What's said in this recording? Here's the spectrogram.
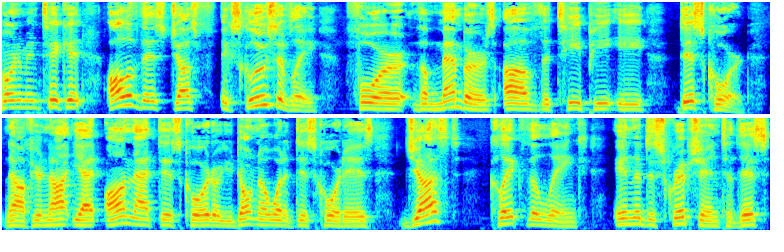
tournament ticket. All of this just exclusively for the members of the TPE Discord. Now, if you're not yet on that Discord or you don't know what a Discord is, just click the link in the description to this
